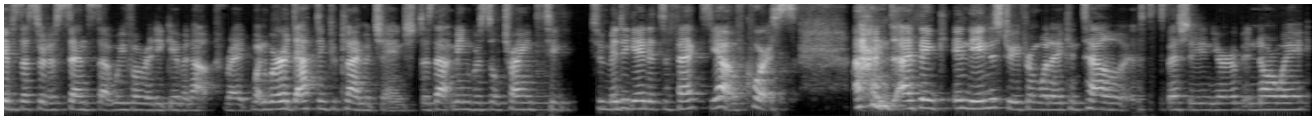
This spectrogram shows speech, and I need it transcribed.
gives the sort of sense that we've already given up right? When we're adapting to climate change does that mean we're still trying to to mitigate its effects? Yeah of course and i think in the industry from what i can tell especially in europe in norway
